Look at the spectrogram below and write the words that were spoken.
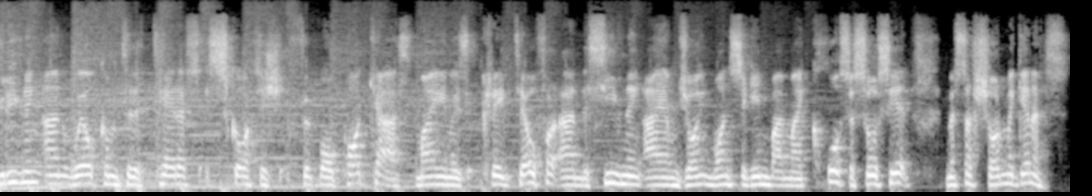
Good evening and welcome to the Terrace Scottish Football Podcast. My name is Craig Telfer, and this evening I am joined once again by my close associate, Mr. Sean McGuinness.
